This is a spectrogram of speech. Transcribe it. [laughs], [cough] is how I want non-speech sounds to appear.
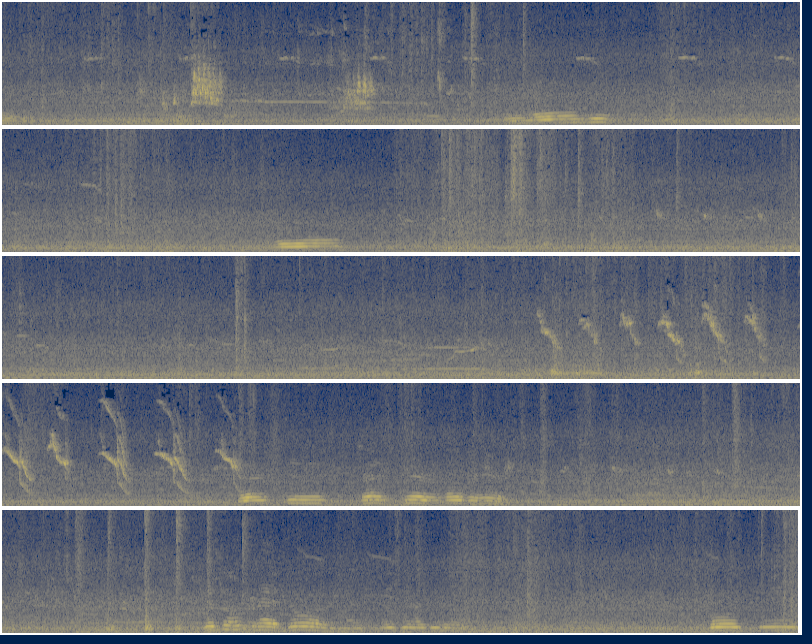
Eleven. Twelve. Thirteen. Try to scare him over here. Just open that door and maybe I'll get in. Fourteen.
